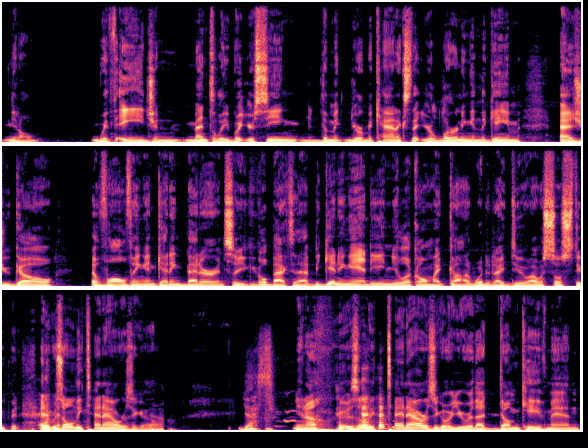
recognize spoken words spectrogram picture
you know, with age and mentally, but you're seeing the your mechanics that you're learning in the game as you go evolving and getting better and so you can go back to that beginning andy and you look oh my god what did i do i was so stupid and it was only 10 hours ago Yes. you know it was only 10 hours ago you were that dumb caveman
